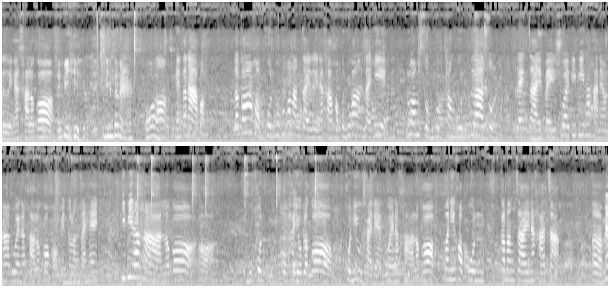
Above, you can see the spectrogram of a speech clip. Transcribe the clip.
เลยนะคะ แล้วก็ใช่ปีมินเท่าไหร่อ๋อเห็นตนาบอกแล้วก็ขอบคุณทุกๆกำลังใจเลยนะคะ ขอบคุณทุกกำลังใจที่ร่วมสมทบทำบุญเพื่อส่ง แรงใจไปช่วยพี่ๆทหารแนวหน้าด้วยนะคะ แล้วก็ขอเป็นกำลังใจให้พี่ๆทหารแล้วก็บุคคลอพยพแล้วก็คนที่อยู่ชายแดนด้วยนะคะ แล้วก็วันนี้ขอบคุณกำลังใจนะคะจากแม่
